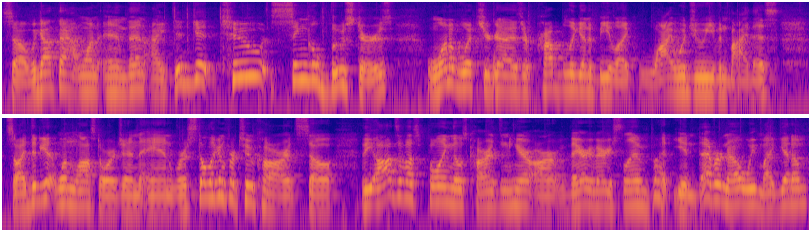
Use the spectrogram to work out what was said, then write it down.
So we got that one, and then I did get two single boosters, one of which you guys are probably going to be like, why would you even buy this? So I did get one Lost Origin, and we're still looking for two cards, so the odds of us pulling those cards in here are very, very slim, but you never know, we might get them.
